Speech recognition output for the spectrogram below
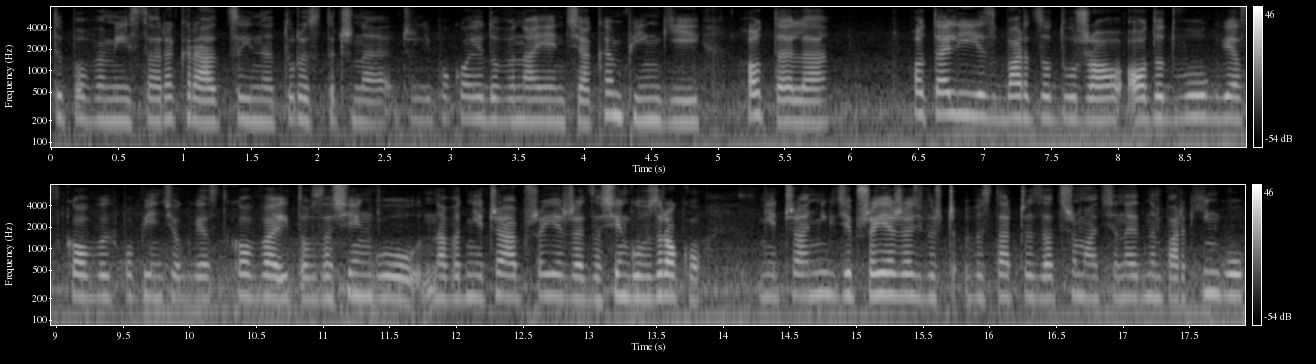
Typowe miejsca rekreacyjne, turystyczne, czyli pokoje do wynajęcia, kempingi, hotele. Hoteli jest bardzo dużo, od dwugwiazdkowych po pięciogwiazdkowe i to w zasięgu, nawet nie trzeba przejeżdżać, zasięgu wzroku. Nie trzeba nigdzie przejeżdżać, wystarczy zatrzymać się na jednym parkingu,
